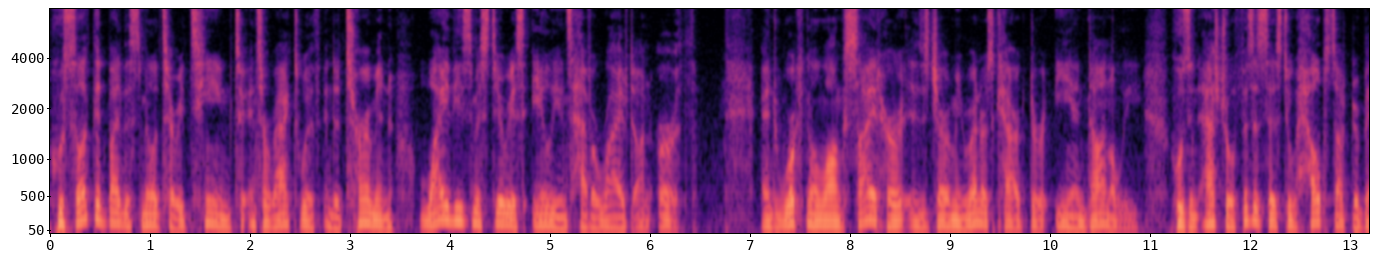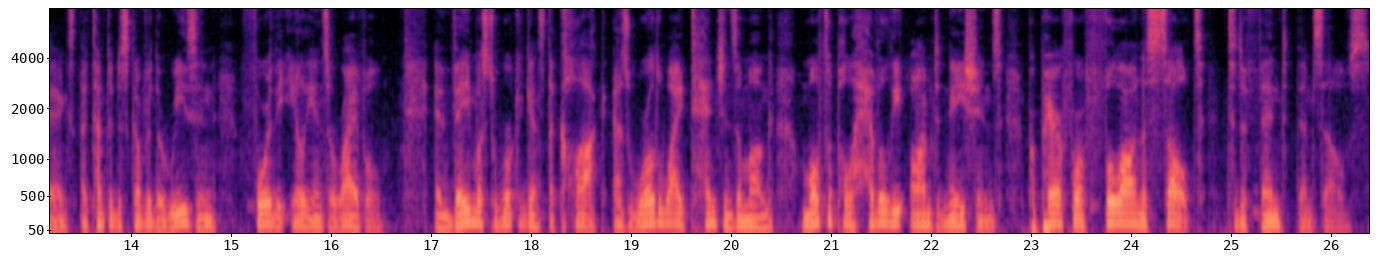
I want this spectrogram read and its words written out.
who's selected by this military team to interact with and determine why these mysterious aliens have arrived on Earth. And working alongside her is Jeremy Renner's character, Ian Donnelly, who's an astrophysicist who helps Dr. Banks attempt to discover the reason for the aliens' arrival. And they must work against the clock as worldwide tensions among multiple heavily armed nations prepare for a full on assault to defend themselves.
